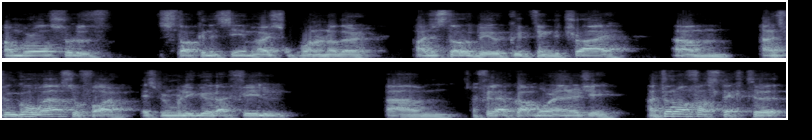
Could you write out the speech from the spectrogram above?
and we're all sort of stuck in the same house with one another. I just thought it would be a good thing to try. Um, and it's been going well so far. It's been really good. I feel, um, I feel like I've got more energy. I don't know if I'll stick to it.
